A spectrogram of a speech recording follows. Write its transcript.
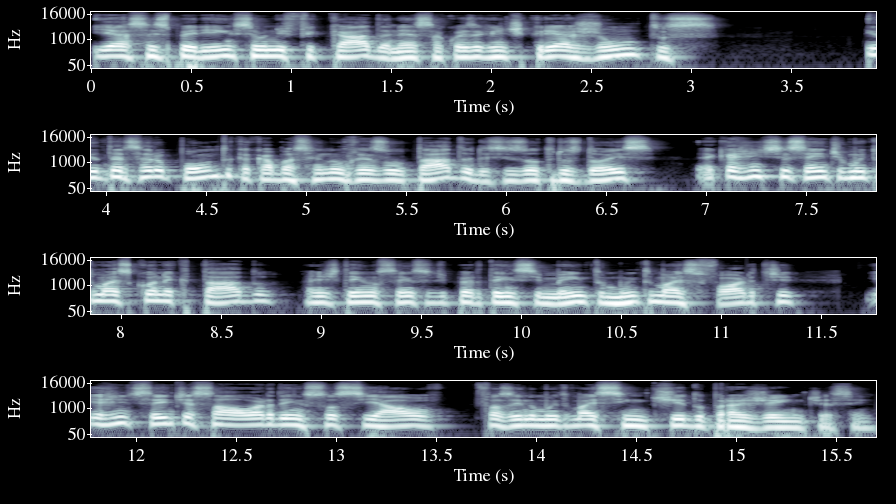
e essa experiência unificada, né? essa coisa que a gente cria juntos. E o terceiro ponto, que acaba sendo um resultado desses outros dois, é que a gente se sente muito mais conectado, a gente tem um senso de pertencimento muito mais forte e a gente sente essa ordem social fazendo muito mais sentido pra gente, assim.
